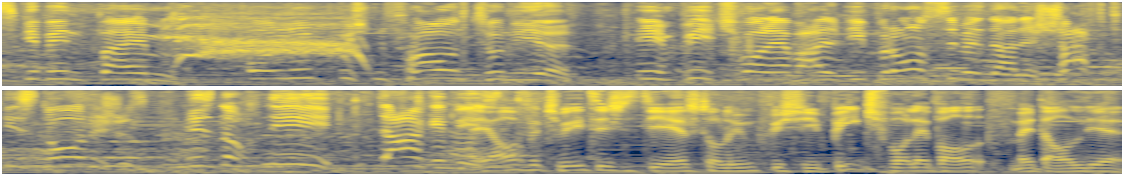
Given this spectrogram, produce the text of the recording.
Schweiz gewinnt beim Olympischen Frauenturnier im Beachvolleyball die Bronzemedaille. Schafft Historisches. Ist noch nie da gewesen. Ja, für die Schweiz ist es die erste olympische Beachvolleyball-Medaille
